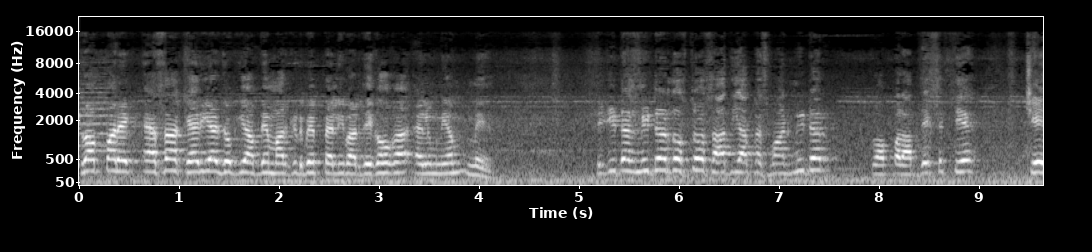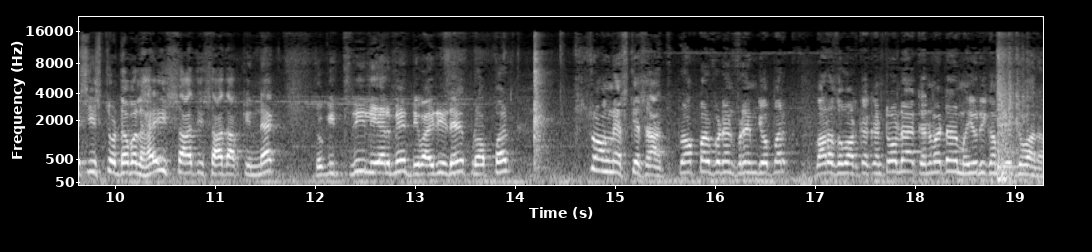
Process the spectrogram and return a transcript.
प्रॉपर एक ऐसा कैरियर जो कि आपने मार्केट में पहली बार देखा होगा एल्यूमिनियम में। डिजिटल मीटर दोस्तों, साथ ही आपका स्मार्ट मीटर प्रॉपर आप देख सकते हैं। चेसिस तो डबल हाई साथ ही साथ आपकी नेक जो कि थ्री लेयर में डिवाइडेड है प्रॉपर स्ट्रॉन्गनेस के साथ। प्रॉपर वुडन फ्रेम के ऊपर 1200 वाट का कंट्रोल है कन्वर्टर मयूरी कंपनी द्वारा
